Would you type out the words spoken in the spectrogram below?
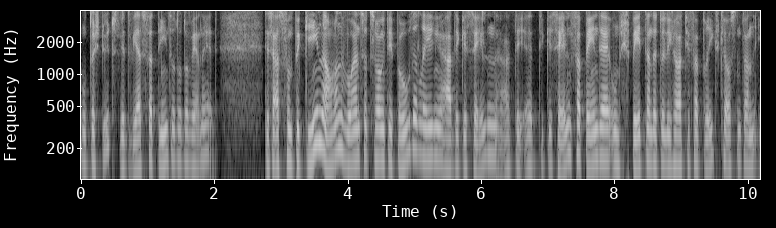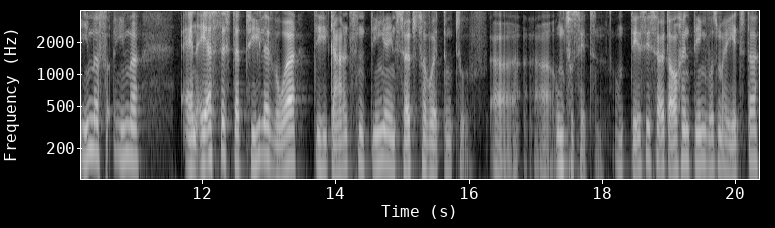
unterstützt wird, wer es verdient hat oder wer nicht. Das heißt, von Beginn an waren sozusagen die Bruderlegen, auch die, Gesellen, die, die Gesellenverbände und später natürlich auch die Fabrikskassen dann immer, immer ein erstes der Ziele war, die ganzen Dinge in Selbstverwaltung zu, äh, äh, umzusetzen. Und das ist halt auch ein Ding, was man jetzt da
